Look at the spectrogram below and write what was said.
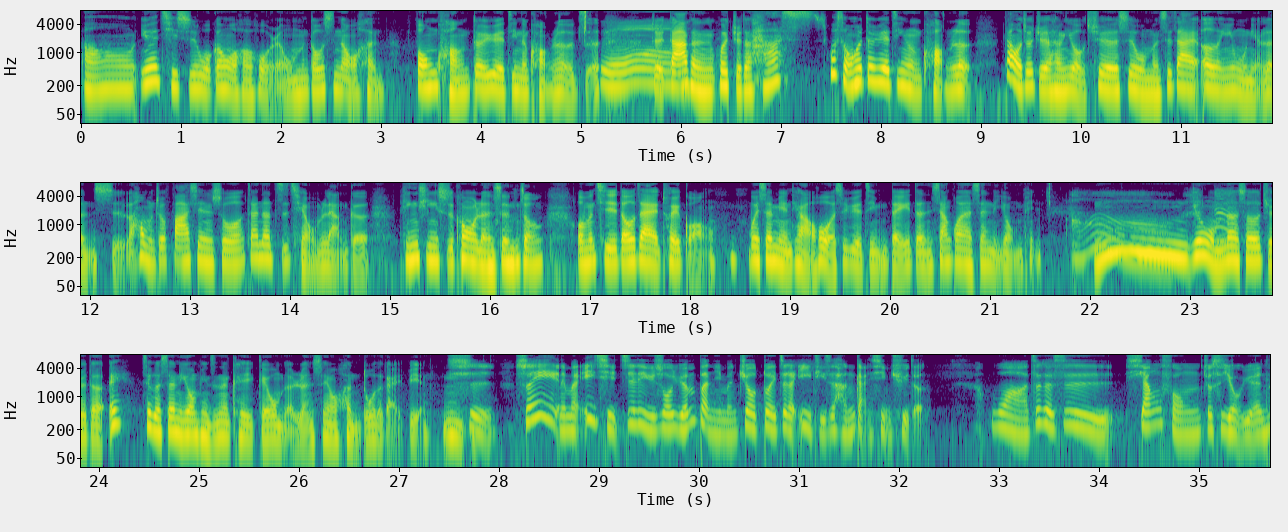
哦，因为其实我跟我合伙人，我们都是那种很。疯狂对月经的狂热者，哦、对大家可能会觉得哈，为什么会对月经很狂热？但我就觉得很有趣的是，我们是在二零一五年认识，然后我们就发现说，在那之前，我们两个平行时空的人生中，我们其实都在推广卫生棉条或者是月经杯等相关的生理用品。哦、嗯，因为我们那时候觉得，哎、欸，这个生理用品真的可以给我们的人生有很多的改变。嗯，是，所以你们一起致力于说，原本你们就对这个议题是很感兴趣的。哇，这个是相逢就是有缘，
